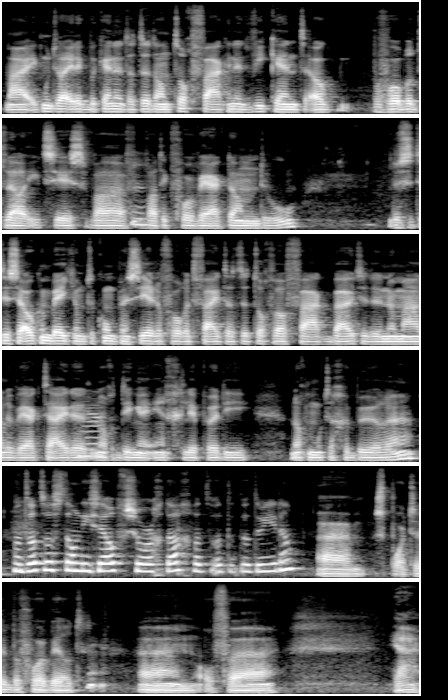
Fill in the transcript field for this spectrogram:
Maar ik moet wel eerlijk bekennen dat er dan toch vaak in het weekend ook bijvoorbeeld wel iets is wat, mm. wat ik voor werk dan doe. Dus het is ook een beetje om te compenseren voor het feit dat er toch wel vaak buiten de normale werktijden ja. nog dingen inglippen die nog moeten gebeuren. Want wat was dan die zelfzorgdag? Wat, wat, wat doe je dan? Uh, sporten bijvoorbeeld. Ja. Um, of uh, ja,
